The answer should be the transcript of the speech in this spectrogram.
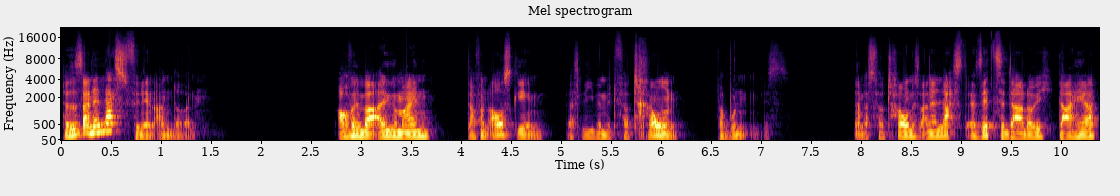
Das ist eine Last für den anderen. Auch wenn wir allgemein davon ausgehen, dass Liebe mit Vertrauen verbunden ist. Ja, das Vertrauen ist eine Last. Ersetze dadurch, daher,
